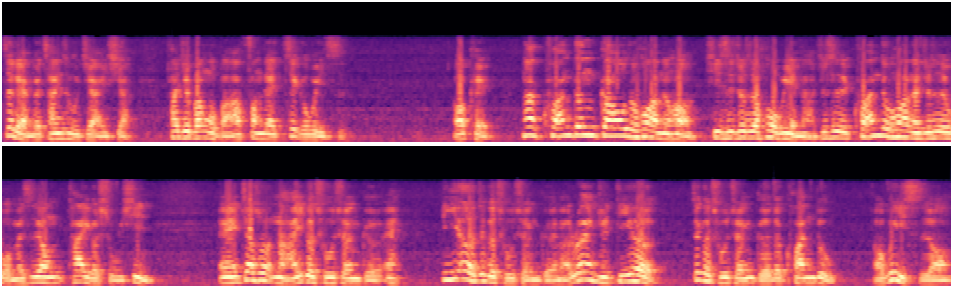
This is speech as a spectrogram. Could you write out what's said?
这两个参数加一下，它就帮我把它放在这个位置。OK，那宽跟高的话呢，哈，其实就是后面呐，就是宽的话呢，就是我们是用它一个属性，哎，叫做哪一个储存格？哎，第二这个储存格嘛，range 第二。这个储存格的宽度啊，位十哦，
